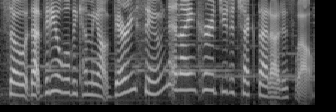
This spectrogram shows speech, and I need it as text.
So, that video will be coming out very soon, and I encourage you to check that out as well.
